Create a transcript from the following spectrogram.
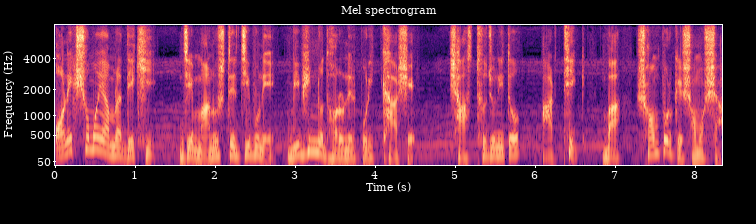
অনেক সময় আমরা দেখি যে মানুষদের জীবনে বিভিন্ন ধরনের পরীক্ষা আসে, স্বাস্থ্যজনিত, আর্থিক বা সম্পর্কের সমস্যা।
